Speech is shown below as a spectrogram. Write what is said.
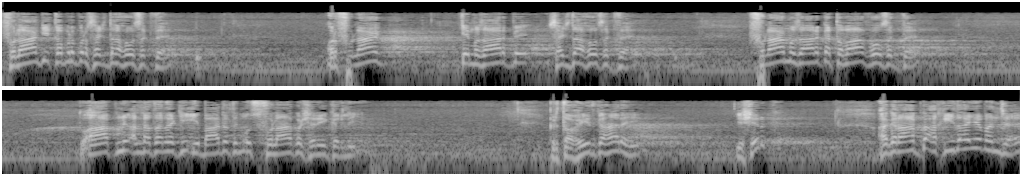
فلاں کی قبر پر سجدہ ہو سکتا ہے، اور فلاں کے مزار پہ سجدہ ہو سکتا ہے، فلاں مزار کا طواف ہو سکتا ہے، تو آپ نے اللہ تعالیٰ کی عبادت میں اس فلاں کو شریک کر لی پھر توحید کہاں رہی؟ یہ شرک؟ اگر آپ کا عقیدہ یہ بن جائے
